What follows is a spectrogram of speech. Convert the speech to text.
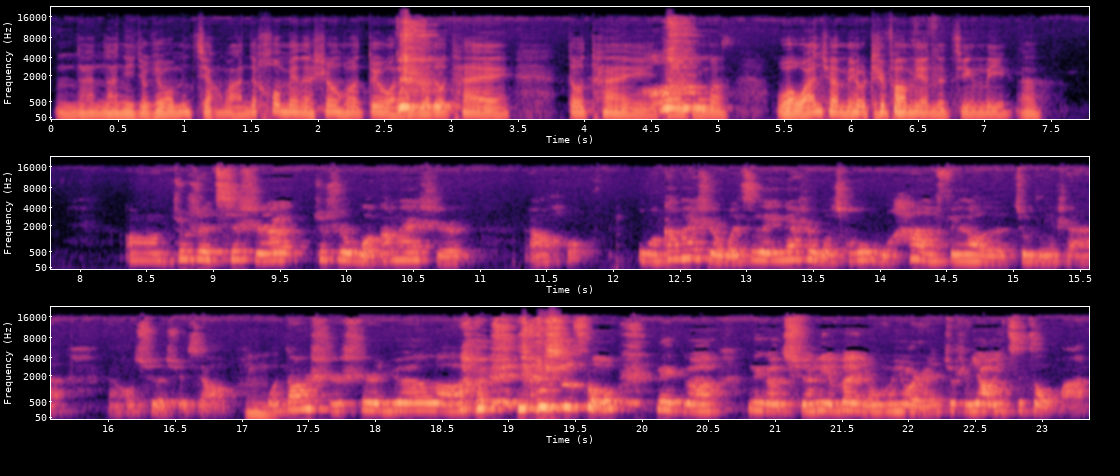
那那你就给我们讲吧。这后面的生活对我来说都太都太哦叫什么？我完全没有这方面的经历啊。嗯，就是其实就是我刚开始，然后我刚开始我记得应该是我从武汉飞到的旧金山，然后去的学校。嗯我当时是约了，也是从那个那个群里问有没有人就是要一起走嘛，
